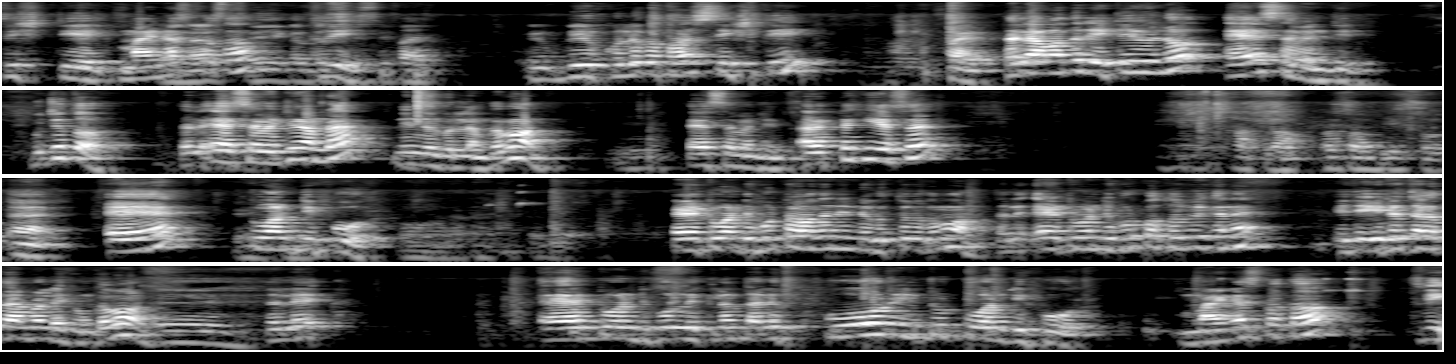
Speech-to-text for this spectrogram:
সিক্সটি এইট মাইনাস কত? থ্রি বিয়োগ করলে কত হয়? সিক্সটি ফাইভ তাহলে আমাদের এটাই হলো এ সেভেন্টিন বুঝছ তো? তাহলে এ সেভেন্টিন আমরা নির্ণয় করলাম কেমন? এ সেভেন্টিন আরেকটা কি আছে? A twenty four A twenty ফোরটা আমাদের নির্ণয় করতে হবে কেমন? তাহলে এ টোয়েন্টি ফোর কত হবে এখানে? এই যে এটার জায়গাতে আমরা লিখুন কেমন? তাহলে এ টোয়েন্টি ফোর লিখলাম তাহলে four into twenty four minus কত? Three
